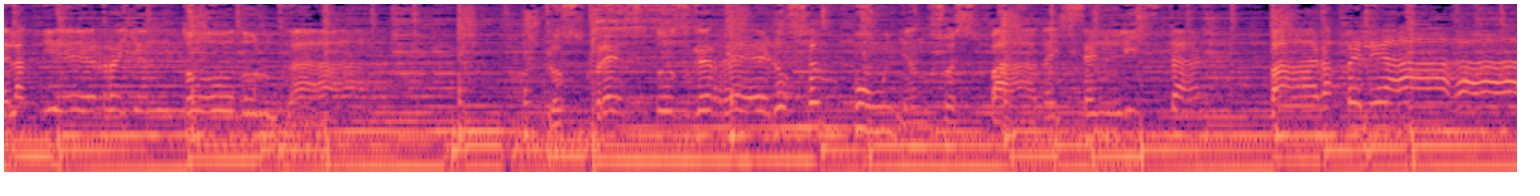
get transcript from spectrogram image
De la tierra y en todo lugar. Los prestos guerreros empuñan su espada y se enlistan para pelear.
